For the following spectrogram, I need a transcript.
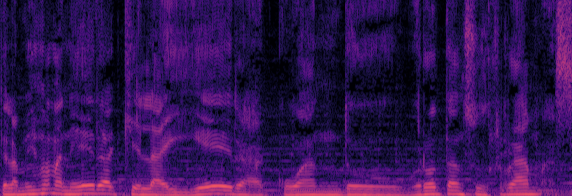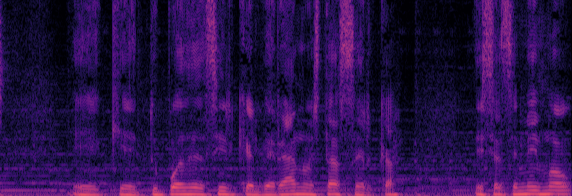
de la misma manera que la higuera cuando brotan sus ramas, eh, que tú puedes decir que el verano está cerca, Dice asimismo,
